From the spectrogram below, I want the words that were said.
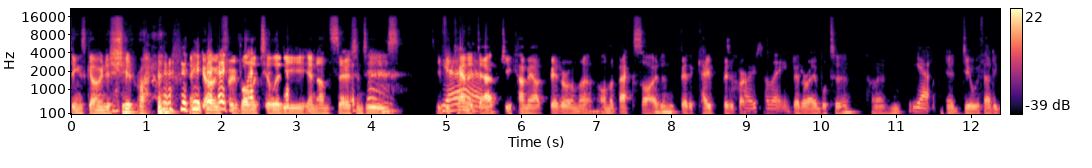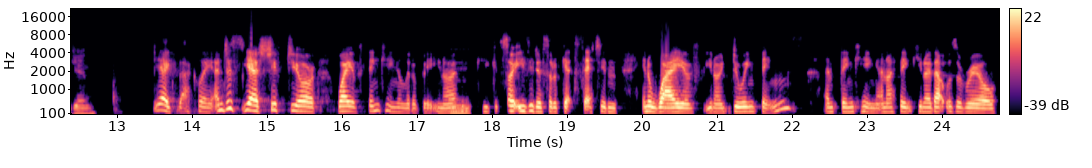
things going to shit, right? and going through volatility and uncertainties. if yeah. you can adapt, you come out better on the on the backside and better cap better totally. better able to kind of yeah you know, deal with that again. Yeah, exactly. And just yeah, shift your way of thinking a little bit. You know, mm. I think you, it's so easy to sort of get set in in a way of you know doing things and thinking. And I think you know that was a real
